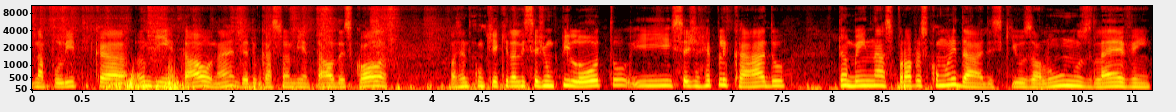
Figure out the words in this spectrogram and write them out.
na, política ambiental, né, de educação ambiental da escola, fazendo com que aquilo ali seja um piloto e seja replicado também nas próprias comunidades, que os alunos levem,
